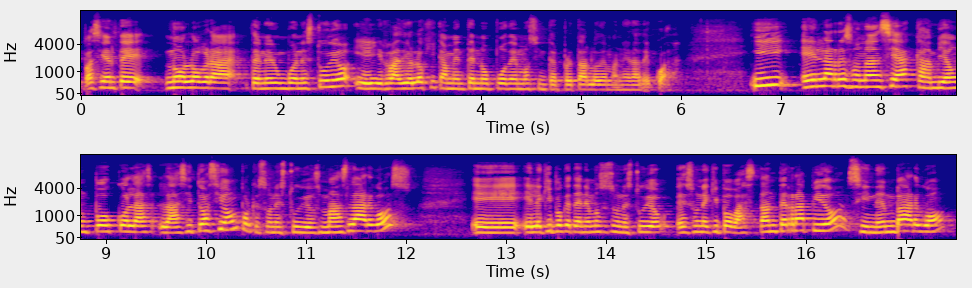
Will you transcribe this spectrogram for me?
paciente no logra tener un buen estudio y radiológicamente no podemos interpretarlo de manera adecuada. Y en la resonancia cambia un poco la, la situación porque son estudios más largos. Eh, el equipo que tenemos es un estudio, es un equipo bastante rápido, sin embargo,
